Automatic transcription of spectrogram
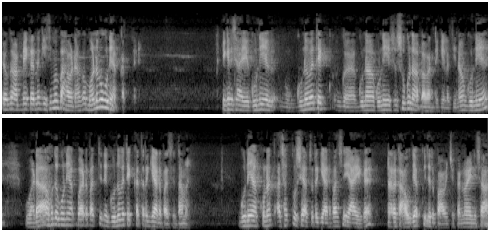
ඒක අපි කරන කිසිම භාවනාවක මොනම ගුණයක්වත් නැහැ. ඒක නිසා මේ ගුණය ගුණවතෙක් ගුණා ගුණේ සුසුගුණා බවන්ත කියලා කියනවා. ගුණය වඩා හොඳ ගුණයක් බාටපත් වෙන්නේ ගුණවතෙක් අතර ගියාට පස්සේ තමයි. ගුණයක් වුණත් අසත්පුරුෂය අතර ගියාට පස්සේ ආයක නරක ආයුධයක් විදිහට පාවිච්චි කරනවා. ඒ නිසා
